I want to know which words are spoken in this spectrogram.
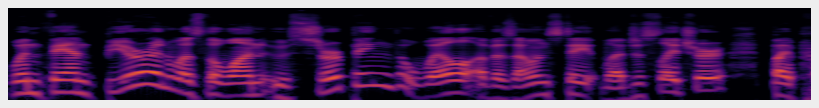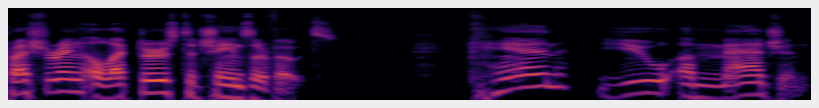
when Van Buren was the one usurping the will of his own state legislature by pressuring electors to change their votes. Can you imagine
